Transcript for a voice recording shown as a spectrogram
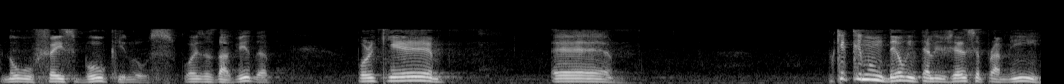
no Facebook, nos coisas da vida, porque é, por que, que não deu inteligência para mim?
